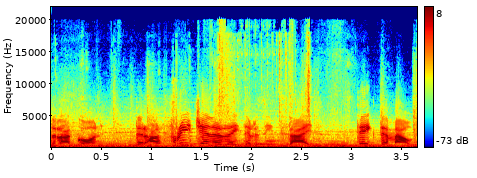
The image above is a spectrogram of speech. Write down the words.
Dracon. There are three generators inside. Take them out.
